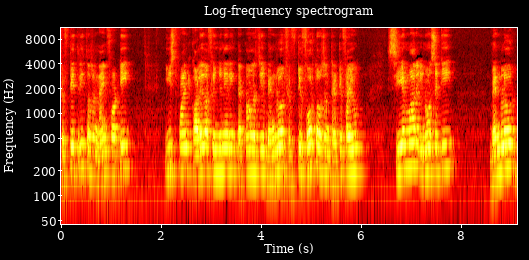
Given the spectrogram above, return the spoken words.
fifty three thousand nine forty east point college of engineering technology Bangalore fifty four thousand thirty five C M R university Bangalore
